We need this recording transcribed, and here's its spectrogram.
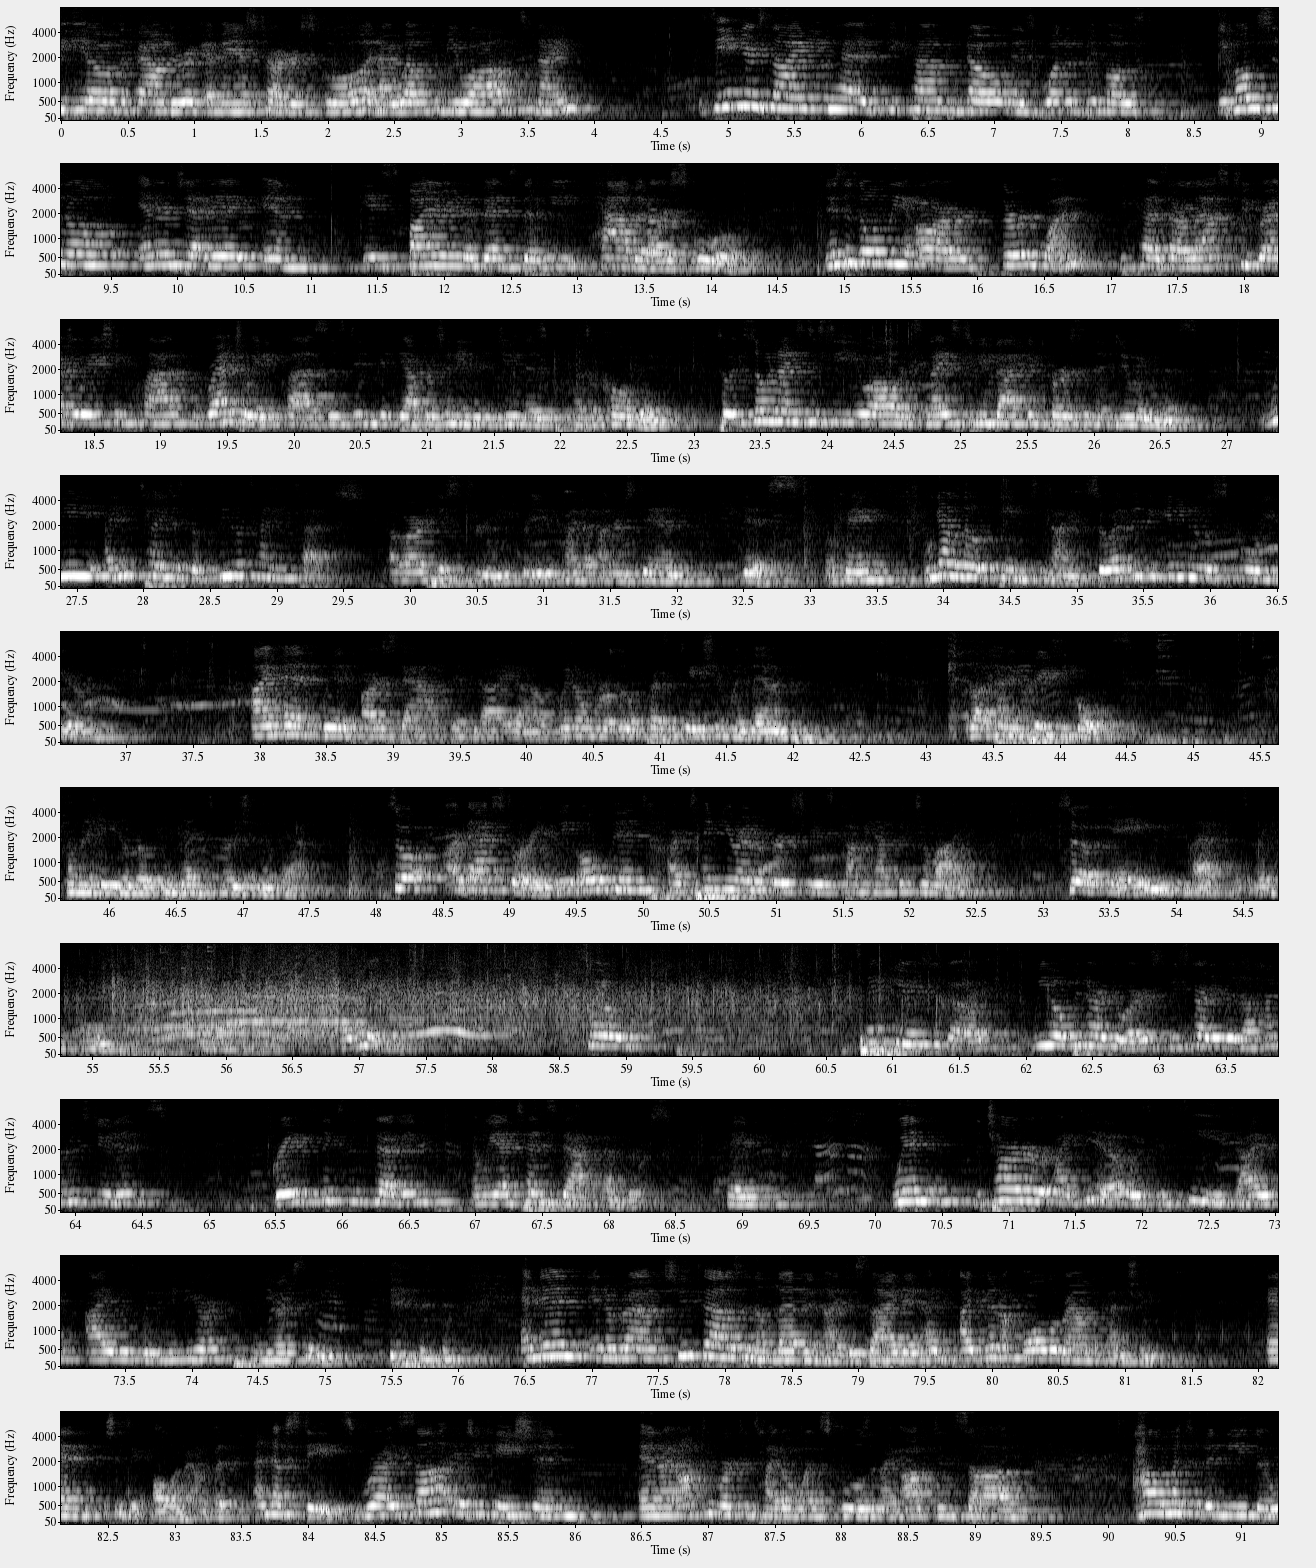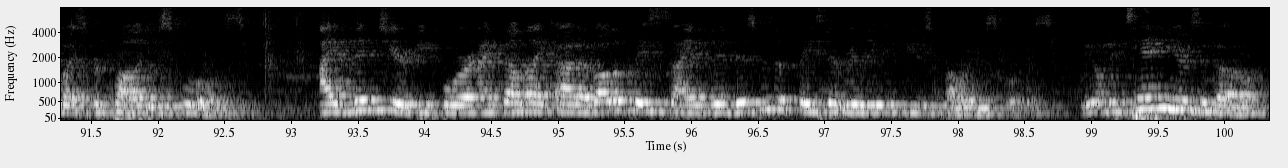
CEO and the founder of MAS Charter School, and I welcome you all tonight. Senior signing has become known as one of the most emotional, energetic, and inspiring events that we have at our school. This is only our third one because our last two graduation class, graduating classes didn't get the opportunity to do this because of COVID. So it's so nice to see you all. It's nice to be back in person and doing this. We, I need to tell you just a little tiny touch of our history for you to kind of understand this, okay? We got a little theme tonight. So at the beginning of the school year, I met with our staff and I uh, went over a little presentation with them about kind of crazy goals. So I'm going to give you a little condensed version of that. So our backstory, we opened, our 10 year anniversary is coming up in July. So yay, you can clap, that's good. Okay. So 10 years ago, we opened our doors. We started with 100 students, grades 6 and 7, and we had 10 staff members. Okay? When the charter idea was conceived, I, I was living in New York, in New York City. and then in around 2011, I decided, I'd, I'd been all around the country, and I shouldn't say all around, but enough states, where I saw education, and I often worked in Title I schools, and I often saw how much of a need there was for quality schools. I lived here before, and I felt like out of all the places I had lived, this was a place that really could use quality schools. We opened 10 years ago,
